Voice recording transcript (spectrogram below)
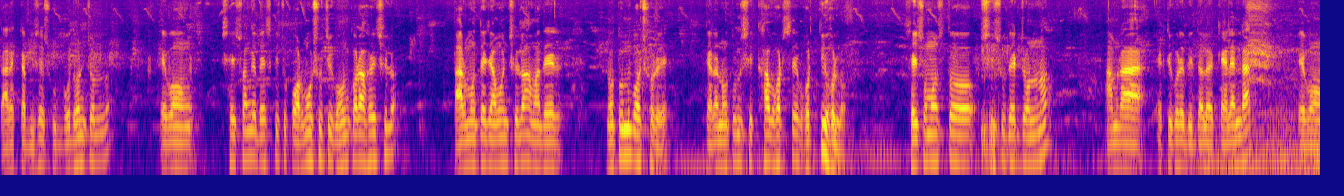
তার একটা বিশেষ উদ্বোধন চলল এবং সেই সঙ্গে বেশ কিছু কর্মসূচি গ্রহণ করা হয়েছিল। তার মধ্যে যেমন ছিল আমাদের নতুন বছরে যারা নতুন শিক্ষাবর্ষে ভর্তি হলো, সেই সমস্ত শিশুদের জন্য আমরা একটি করে বিদ্যালয়ের ক্যালেন্ডার এবং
